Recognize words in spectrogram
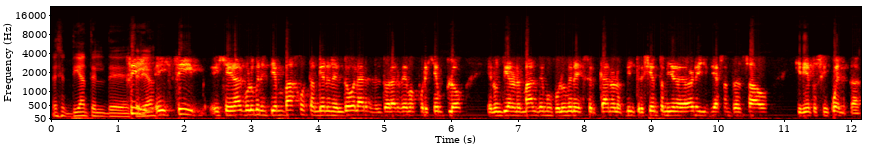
día antes de sí, eh, sí, en general volúmenes bien bajos también en el dólar. En el dólar vemos, por ejemplo, en un día normal vemos volúmenes cercanos a los 1.300 millones de dólares y hoy día se han transado 550.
